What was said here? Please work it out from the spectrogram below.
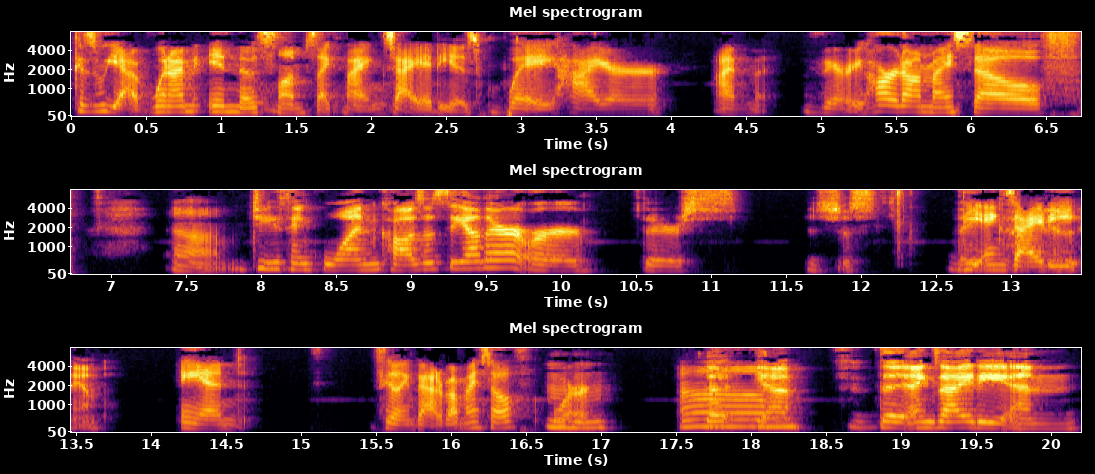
Cause yeah, when I'm in those slumps, like my anxiety is way higher. I'm very hard on myself. Um, Do you think one causes the other, or there's it's just The anxiety. hand in hand? and feeling bad about myself or, Mhm. The- um, yeah, the anxiety and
